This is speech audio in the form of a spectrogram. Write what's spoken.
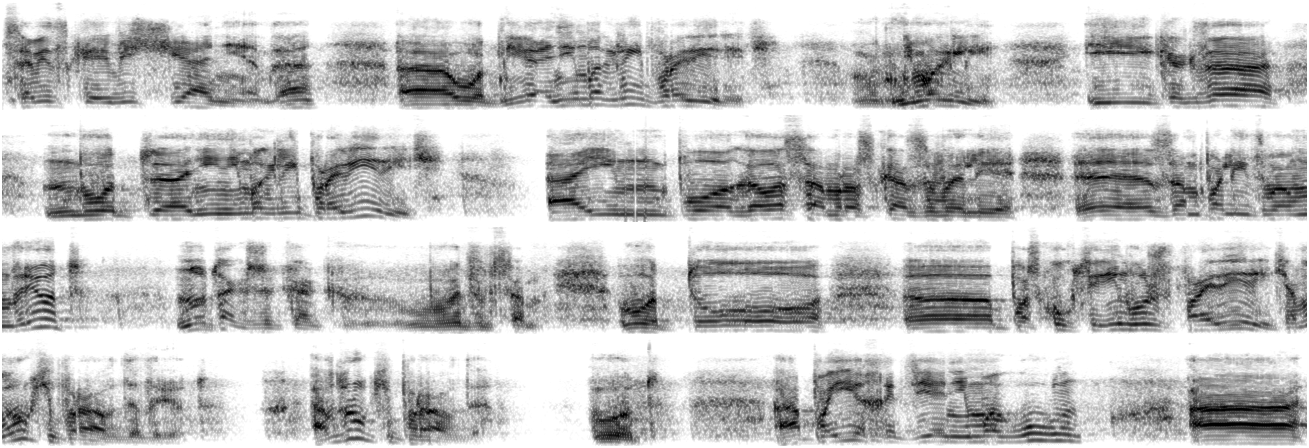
Советское вещание, да. А, вот. Не, они могли проверить. Не могли. И когда вот они не могли проверить, а им по голосам рассказывали, э, замполит вам врет, ну так же, как в этот самый, вот, то э, поскольку ты не можешь проверить, а вдруг и правда врет, а вдруг и правда, вот. А поехать я не могу, а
